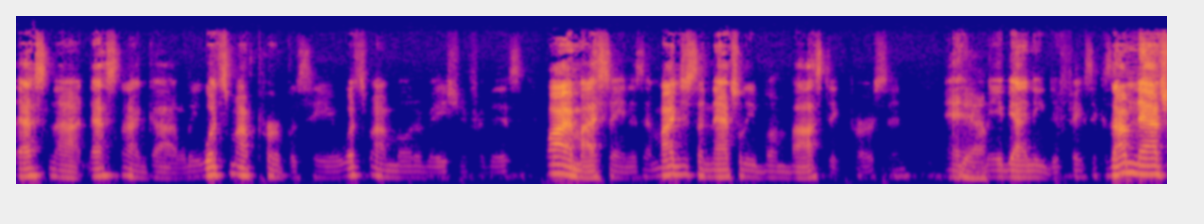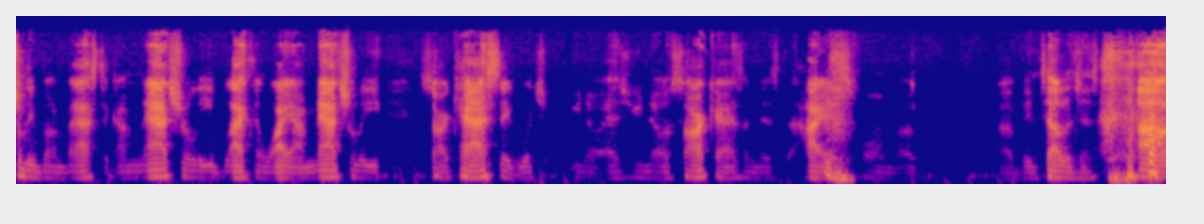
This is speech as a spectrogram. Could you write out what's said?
That's not that's not godly. What's my purpose here? What's my motivation for this? Why am I saying this? Am I just a naturally bombastic person? And yeah. maybe I need to fix it because I'm naturally bombastic. I'm naturally black and white. I'm naturally sarcastic, which you know, as you know, sarcasm is the highest form of, of intelligence. Uh,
